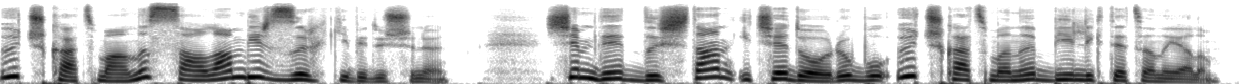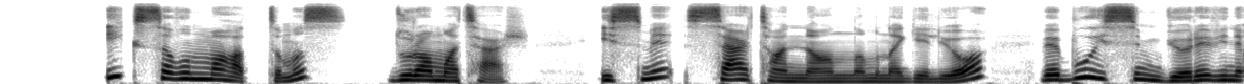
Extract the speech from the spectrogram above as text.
Üç katmanlı sağlam bir zırh gibi düşünün. Şimdi dıştan içe doğru bu üç katmanı birlikte tanıyalım. İlk savunma hattımız duramater. İsmi sert anne anlamına geliyor ve bu isim görevini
